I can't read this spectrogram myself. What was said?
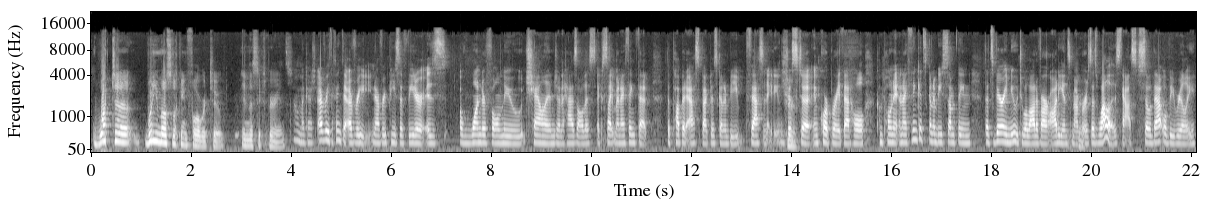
what uh, What are you most looking forward to in this experience? Oh my gosh, every I think that every every piece of theater is a wonderful new challenge and it has all this excitement. I think that the puppet aspect is going to be fascinating Sure. just to incorporate that whole component and I think it's going to be something that's very new to a lot of our audience members as well as cast. So that will be really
